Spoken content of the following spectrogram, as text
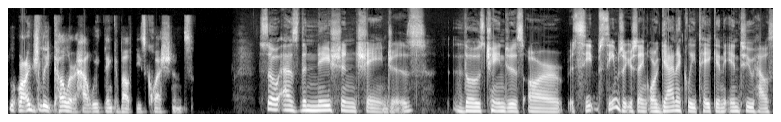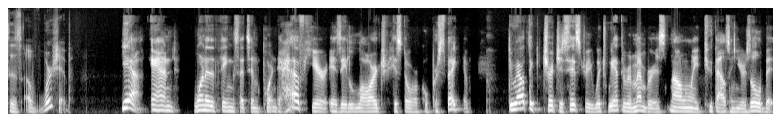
largely color how we think about these questions. So, as the nation changes, those changes are, it seems what you're saying, organically taken into houses of worship. Yeah. And one of the things that's important to have here is a large historical perspective throughout the church's history, which we have to remember is not only 2,000 years old, but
